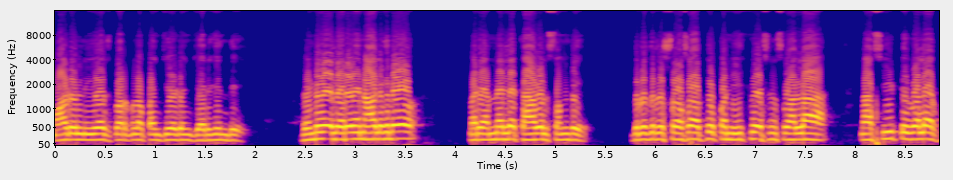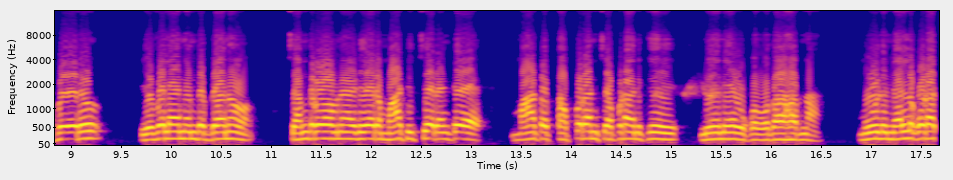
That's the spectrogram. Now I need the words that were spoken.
మాడూలు నియోజకవర్గంలో పనిచేయడం జరిగింది. రెండు వేల ఇరవై నాలుగులో మరి ఎమ్మెల్యే కావాల్సి ఉంది. దురదృష్టవశాత్తు కొన్ని ఈక్వేషన్స్ వల్ల నా సీట్ ఇవ్వలేకపోయారు. ఇవ్వలేనందుకు గాను చంద్రబాబు నాయుడు గారు మాట ఇచ్చారంటే మాట తప్పరని చెప్పడానికి నేనే ఒక ఉదాహరణ. మూడు నెలలు కూడా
